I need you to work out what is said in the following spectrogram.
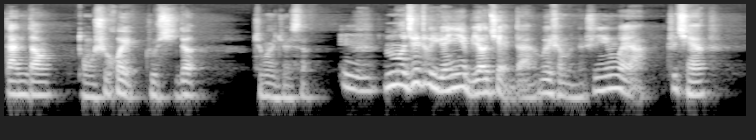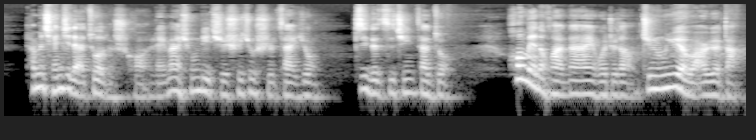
担当董事会主席的这么个角色。嗯那么其实这个原因也比较简单，为什么呢？是因为啊，之前他们前几代做的时候，雷曼兄弟其实就是在用自己的资金在做。后面的话，大家也会知道，金融越玩越大，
